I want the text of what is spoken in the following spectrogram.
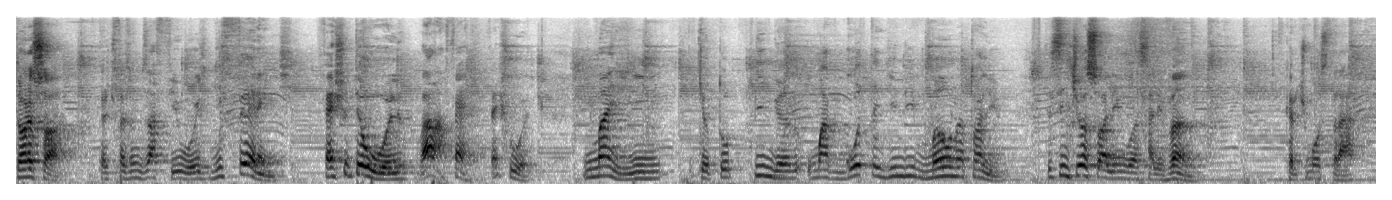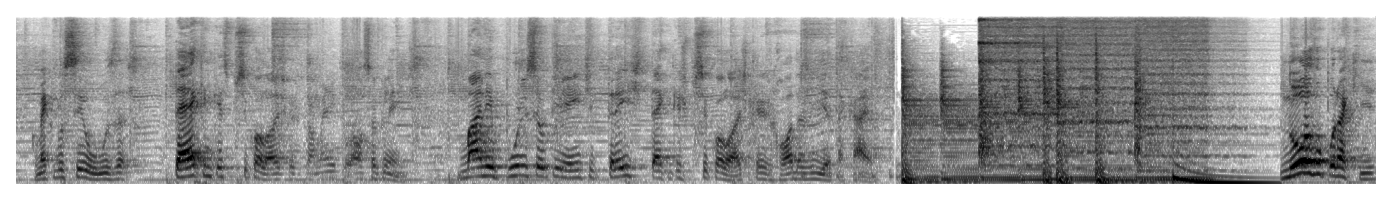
Então olha só, quero te fazer um desafio hoje diferente. Fecha o teu olho, vai lá, fecha, fecha o olho. Imagine que eu estou pingando uma gota de limão na tua língua. Você sentiu a sua língua salivando? Quero te mostrar como é que você usa técnicas psicológicas para manipular o seu cliente. Manipule o seu cliente, três técnicas psicológicas, roda a vinheta, Caio. Novo por aqui,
